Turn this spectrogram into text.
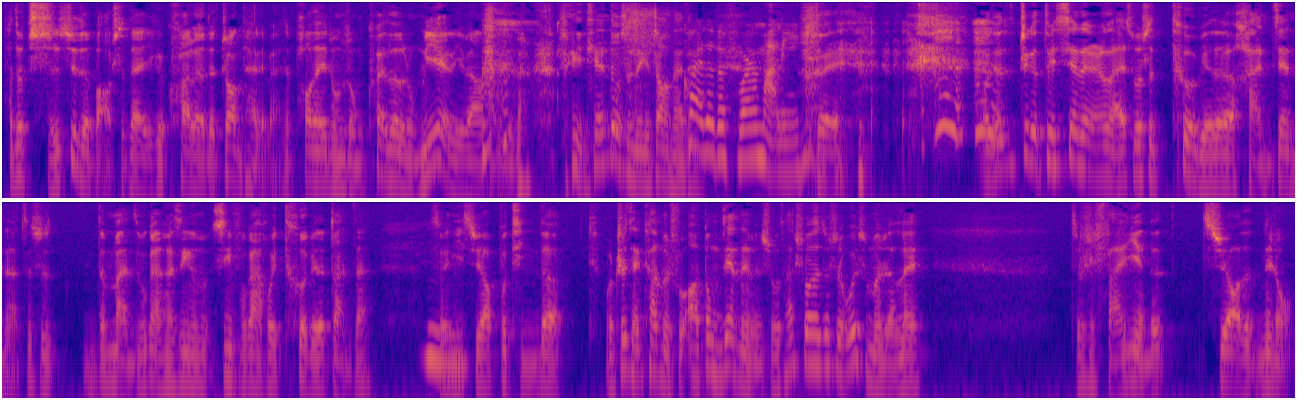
他就持续的保持在一个快乐的状态里边，就泡在一种溶快乐的溶液里边，里边每天都是那个状态。快乐的福尔马林。对，我觉得这个对现代人来说是特别的罕见的，就是你的满足感和幸幸福感会特别的短暂，所以你需要不停的。我之前看本书啊，《洞见》那本书，他说的就是为什么人类就是繁衍的需要的那种，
